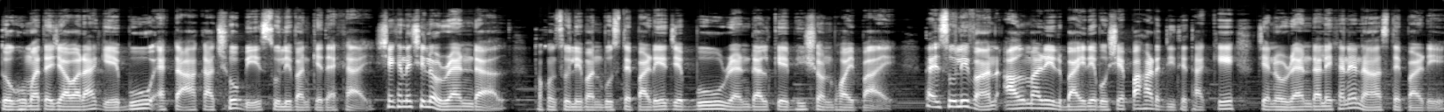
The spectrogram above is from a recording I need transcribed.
তো ঘুমাতে যাওয়ার আগে বু একটা আঁকা ছবি সুলিভানকে দেখায়। সেখানে ছিল র্যান্ডাল। তখন সুলিভান বুঝতে পারে যে বু র্যান্ডালকে ভীষণ ভয় পায়। তাই সুলিভান আলমারির বাইরে বসে পাহাড় দিতে থাকে যেন র্যান্ডাল এখানে না আসতে পারে।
